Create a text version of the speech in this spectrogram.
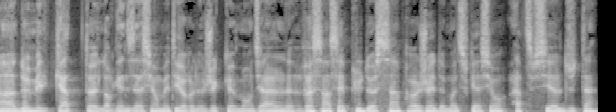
En 2004, l'Organisation météorologique mondiale recensait plus de 100 projets de modification artificielle du temps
